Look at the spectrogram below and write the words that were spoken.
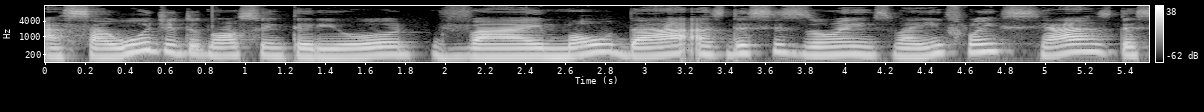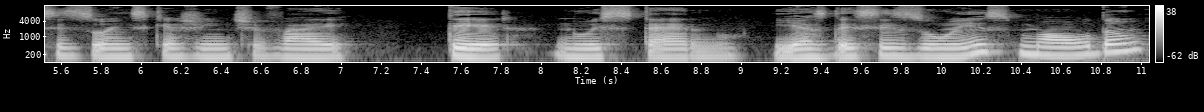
a saúde do nosso interior vai moldar as decisões, vai influenciar as decisões que a gente vai ter no externo. E as decisões moldam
